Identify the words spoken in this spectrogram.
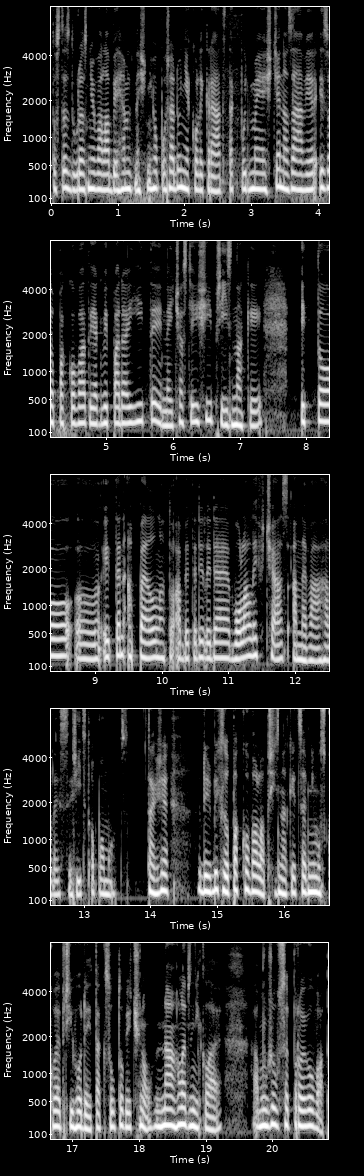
To jste zdůrazňovala během dnešního pořadu několikrát, tak pojďme ještě na závěr i zopakovat, jak vypadají ty nejčastější příznaky, i, to, eh, i ten apel na to, aby tedy lidé volali včas a neváhali si říct o pomoc. Takže když bych zopakovala příznaky cévní mozkové příhody, tak jsou to většinou náhle vzniklé a můžou se projevovat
